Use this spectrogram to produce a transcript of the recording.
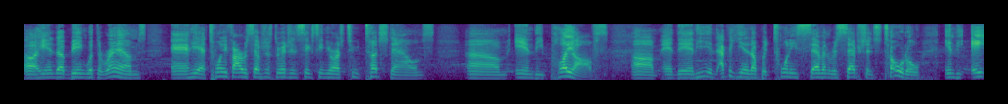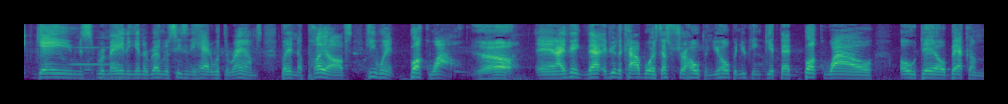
Uh, he ended up being with the Rams, and he had 25 receptions, 316 yards, two touchdowns um, in the playoffs. Um, and then he, I think he ended up with 27 receptions total in the eight games remaining in the regular season he had with the Rams. But in the playoffs, he went buck wild. Yeah. And I think that if you're the Cowboys, that's what you're hoping. You're hoping you can get that Buck Wow Odell Beckham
